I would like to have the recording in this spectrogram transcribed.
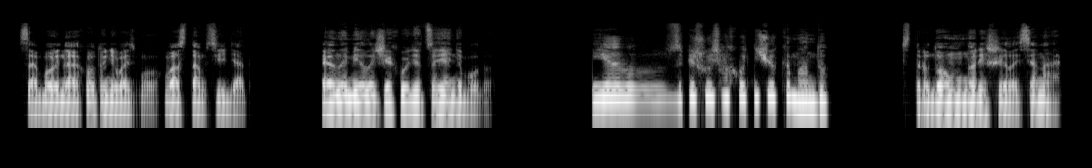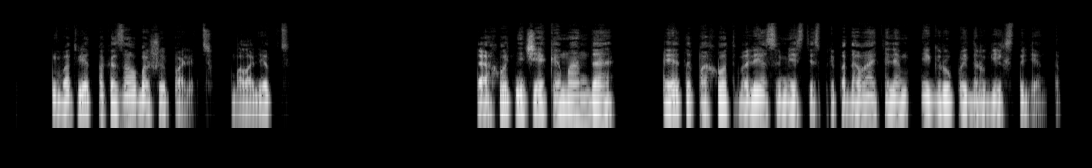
С собой на охоту не возьму, вас там съедят. А на мелочь охотиться я не буду». «Я запишусь в охотничью команду». С трудом, но решилась она. В ответ показал большой палец. «Молодец». Охотничья команда — это поход в лес вместе с преподавателем и группой других студентов.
